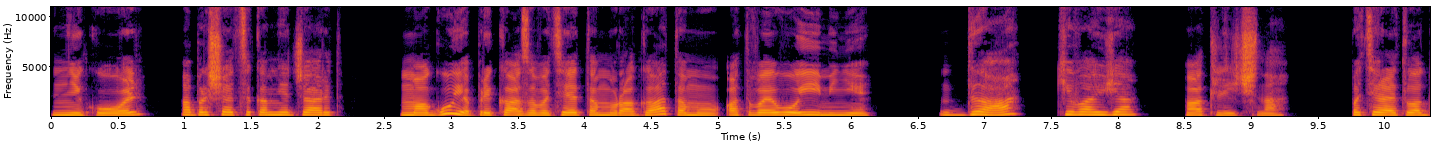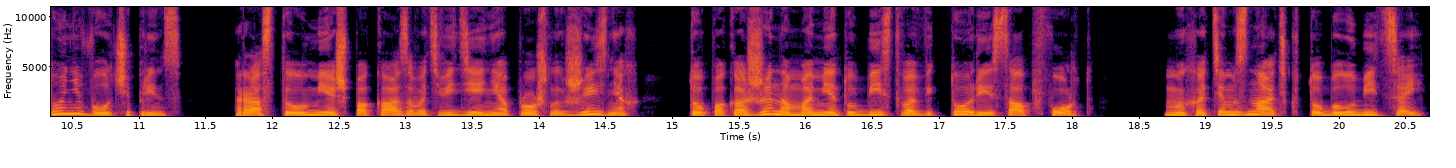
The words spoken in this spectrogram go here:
«Николь», — обращается ко мне Джаред, «могу я приказывать этому рогатому от твоего имени?» «Да», — киваю я. «Отлично. Потирает ладони волчий принц. «Раз ты умеешь показывать видение о прошлых жизнях, то покажи нам момент убийства Виктории Салпфорд. Мы хотим знать, кто был убийцей».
